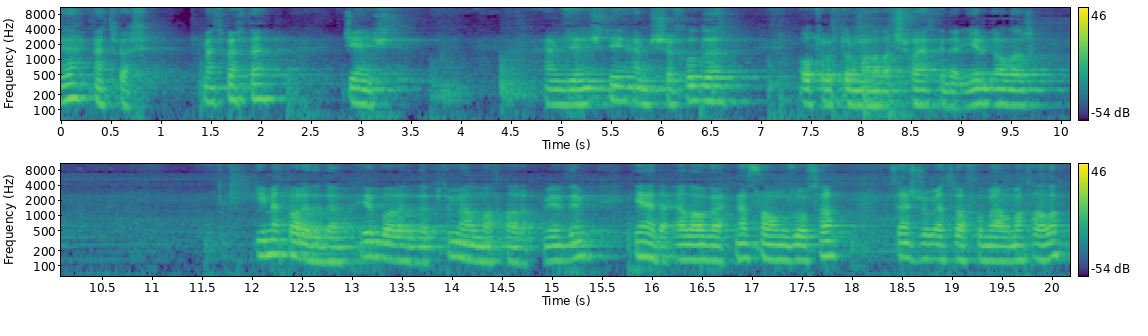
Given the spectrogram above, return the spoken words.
və mətbəx. Mətbəx də genişdir. Həm genişdir, həm işıqlıdır. Oturub durmağa da kifayət qədər yer qalır. Qiymət barədə də, ev barədə də bütün məlumatları verdim. Yenə də əlavə nə sualınız olsa, sən şurub ətraflı məlumat alıb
